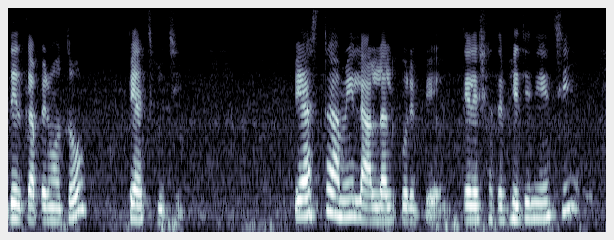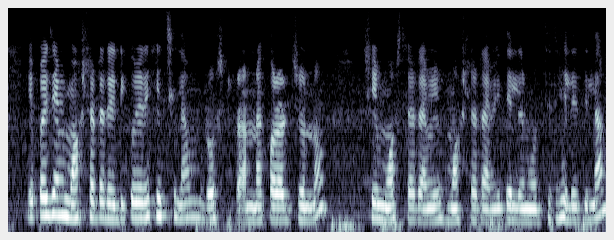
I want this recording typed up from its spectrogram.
দেড় কাপের মতো পেঁয়াজ কুচি। পেঁয়াজটা আমি লাল লাল করে তেলের সাথে ভেজে নিয়েছি। এরপরে যে আমি মশলাটা রেডি করে রেখেছিলাম রোস্ট রান্না করার জন্য, সেই মশলাটা আমি মশলাটা আমি তেলের মধ্যে ঢেলে দিলাম।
